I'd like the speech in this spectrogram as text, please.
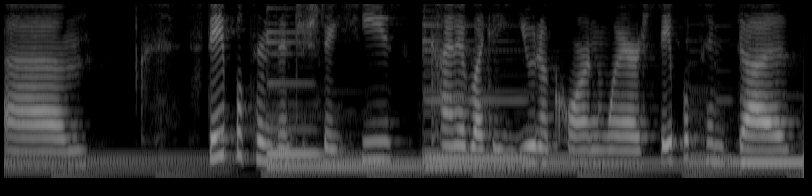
Um, Stapleton's interesting. He's kind of like a unicorn where Stapleton does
